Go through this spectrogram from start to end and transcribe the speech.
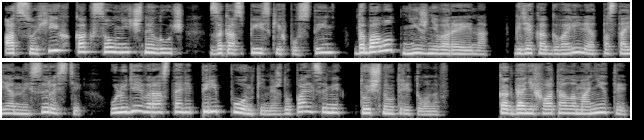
от сухих, как солнечный луч, закаспийских пустынь до болот Нижнего Рейна, где, как говорили, от постоянной сырости у людей вырастали перепонки между пальцами точно у тритонов. Когда не хватало монеты,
